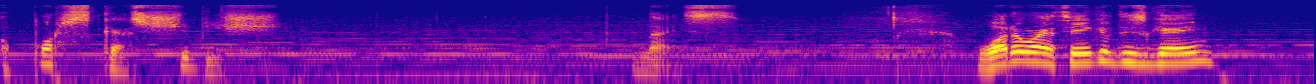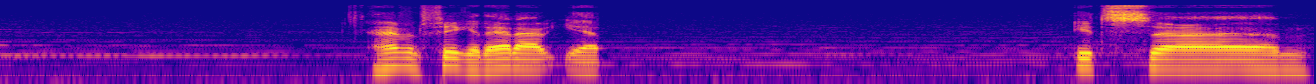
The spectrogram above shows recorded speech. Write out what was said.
Oporska Shibish. Nice. What do I think of this game? I haven't figured that out yet. It's um,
